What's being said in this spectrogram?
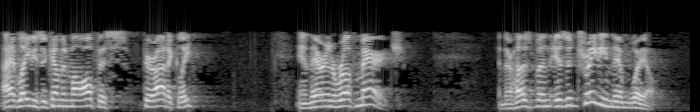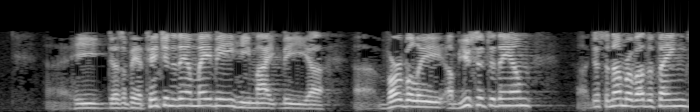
I have ladies that come in my office periodically, and they're in a rough marriage, and their husband isn't treating them well. Uh, he doesn't pay attention to them, maybe. He might be uh, uh, verbally abusive to them, uh, just a number of other things.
